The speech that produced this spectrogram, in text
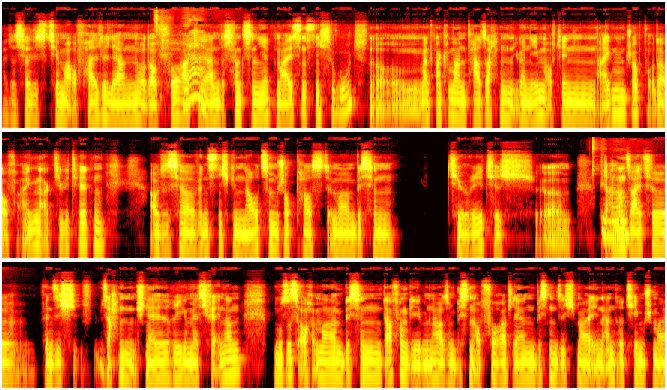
Das ist ja das Thema auf Halde lernen ne, oder auf Vorrat Ja. lernen. Das funktioniert meistens nicht so gut. Ne. Manchmal kann man ein paar Sachen übernehmen auf den eigenen Job oder auf eigene Aktivitäten. Aber das ist ja, wenn es nicht genau zum Job passt, immer ein bisschen theoretisch. Ähm, Auf der Genau. anderen Seite, wenn sich Sachen schnell regelmäßig verändern, muss es auch immer ein bisschen davon geben. Ne? Also ein bisschen auf Vorrat lernen, ein bisschen sich mal in andere Themen schon mal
